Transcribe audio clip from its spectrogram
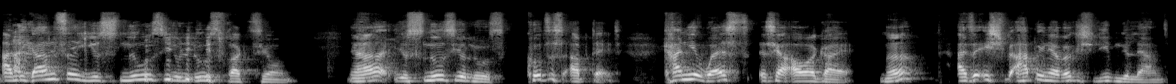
an die ganze You Snooze, You Lose Fraktion. Ja, You Snooze, You Lose. Kurzes Update. Kanye West ist ja our guy, ne? Also ich habe ihn ja wirklich lieben gelernt.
